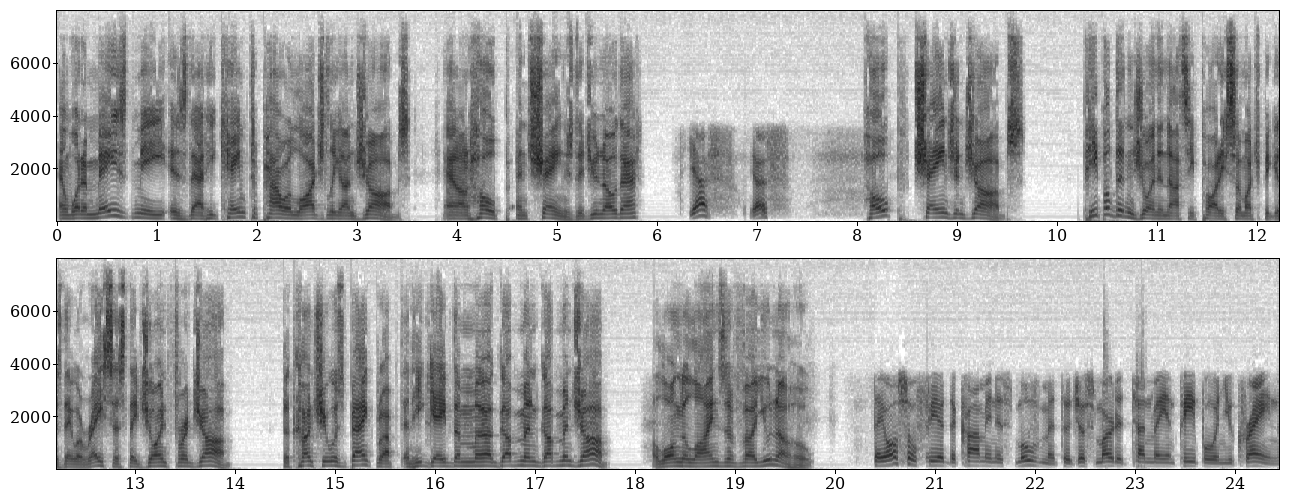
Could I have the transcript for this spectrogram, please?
And what amazed me is that he came to power largely on jobs and on hope and change. Did you know that? Yes, yes. Hope, change, and jobs. People didn't join the Nazi Party so much because they were racist. They joined for a job. The country was bankrupt, and he gave them a government government job along the lines of uh, you know who. They also feared the communist movement that just murdered 10 million people in Ukraine,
